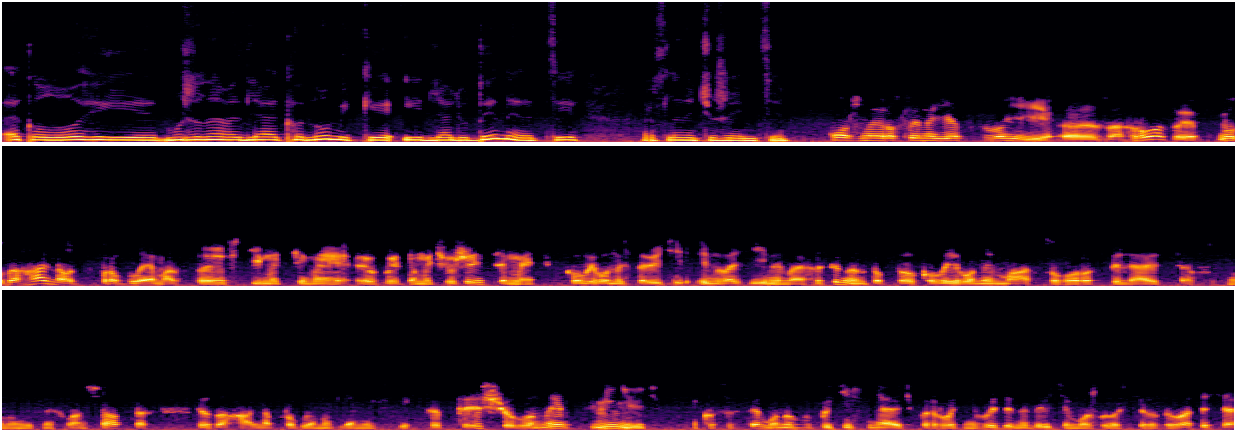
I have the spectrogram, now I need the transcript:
екології, можливо, навіть для економіки і для людини ці рослини-чужинці. Кожної рослини є свої е, загрози. Ну загальна от проблема з е, всіми цими е, видами чужинцями, коли вони стають інвазійними агресивними, тобто коли вони масово розселяються в різноманітних ландшафтах, це загальна проблема для них всіх. Це те, що вони змінюють екосистему, вони витісняють природні види, не дають їм можливості розвиватися.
